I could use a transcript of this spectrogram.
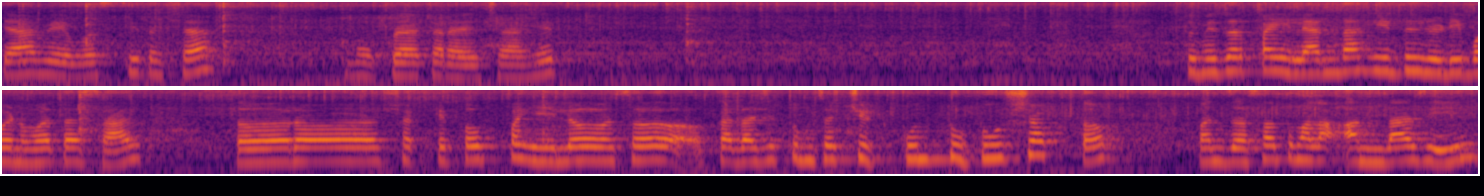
त्या व्यवस्थित अशा मोकळ्या करायच्या आहेत. तुम्ही जर पहिल्यांदा ही धिरडी बनवत असाल तर शक्यतो पहिलं असं कदाचित तुमचं चिटकून तुटू शकतं पण जसा तुम्हाला अंदाज येईल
